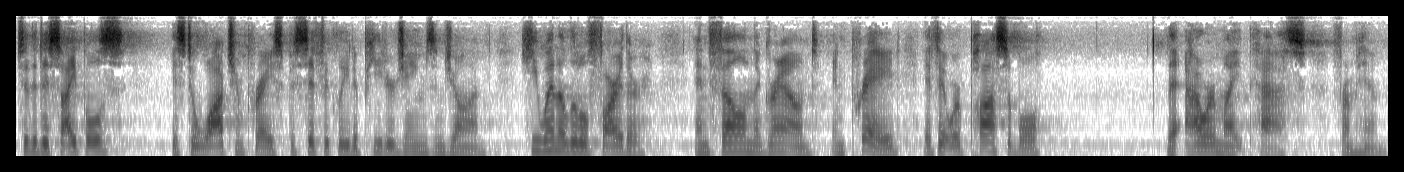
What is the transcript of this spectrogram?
to the disciples is to watch and pray, specifically to Peter, James, and John. He went a little farther and fell on the ground and prayed if it were possible the hour might pass from him.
